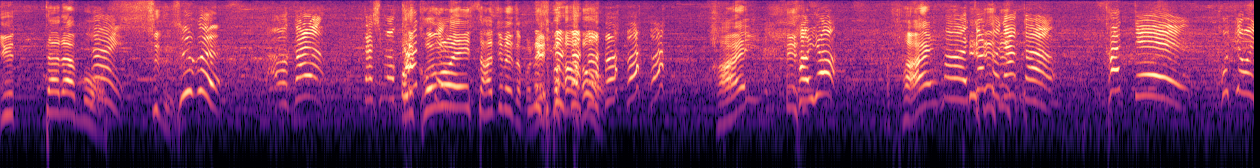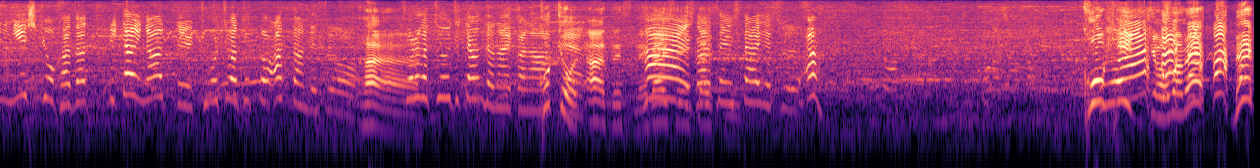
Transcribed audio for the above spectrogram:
言ったらもうはい。すぐ、すぐ。あわからん。私も俺この演出初めてだもんね 今。はい。早っ。はい。はいちょっとなんか勝って故郷に錦を飾りたいなっていう気持ちはずっとあったんですよ。はい。それが通じたんじゃないかな故郷あですね。はい凱旋したい。です。あコーヒーお前メメッ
